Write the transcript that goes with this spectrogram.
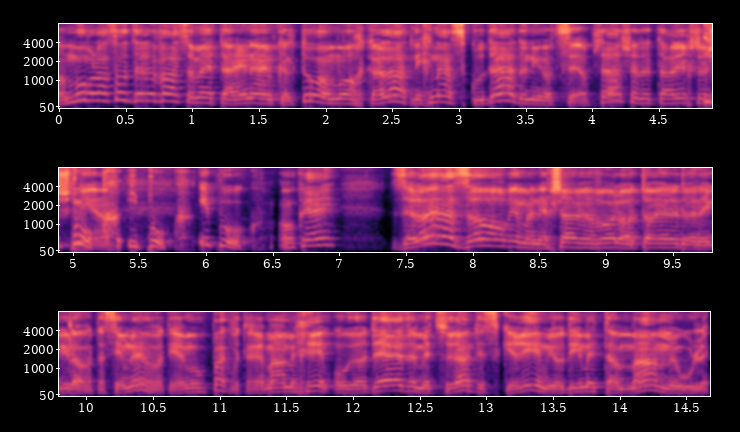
אמור לעשות את זה לבד, זאת אומרת העיניים קלטו, המוח קלט, נכנס, קודד, אני יוצר, בסדר? שזה תהליך של איפוק, שנייה. איפוק, איפוק. איפוק, אוקיי? זה לא יעזור אם אני עכשיו אבוא לאותו ילד ואני אגיד לו, תשים לב, תהיה מאופק ותראה מה המחירים. הוא יודע את זה מצוין, תזכרי, הם יודעים את המה מעולה.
